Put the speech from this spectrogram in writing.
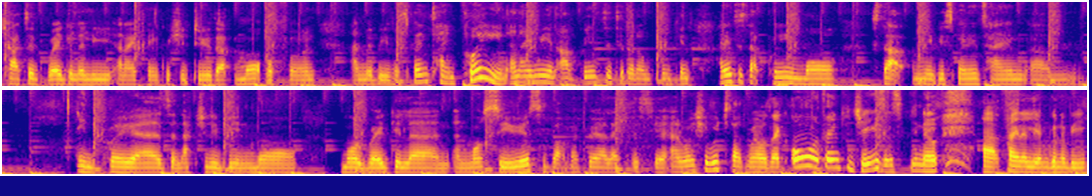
chatted regularly and I think we should do that more often and maybe even spend time praying. And I mean, I've been sitting and I'm thinking I need to start praying more, start maybe spending time um, in prayers and actually being more more regular and, and more serious about my prayer life this year. And when she reached out to me, I was like, oh, thank you, Jesus. You know, uh, finally, I'm to be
